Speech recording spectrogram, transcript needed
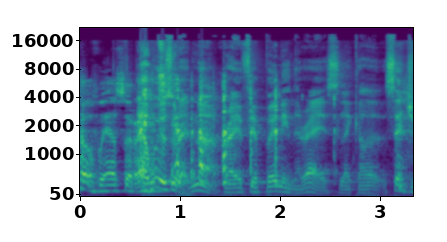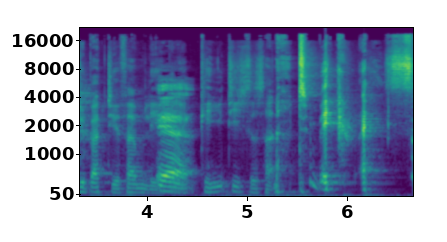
No, we also right. was right now, right? If you're burning the rice, like I'll send you back to your family. Yeah. Like, can you teach the son how to make rice?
